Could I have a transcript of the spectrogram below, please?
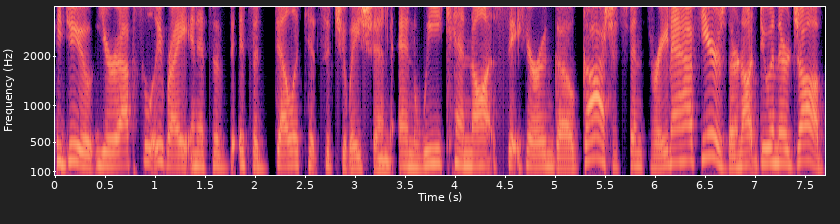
They do. You're absolutely right, and it's a it's a delicate situation, and we cannot sit here and go, "Gosh, it's been three and a half years. They're not doing their job."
